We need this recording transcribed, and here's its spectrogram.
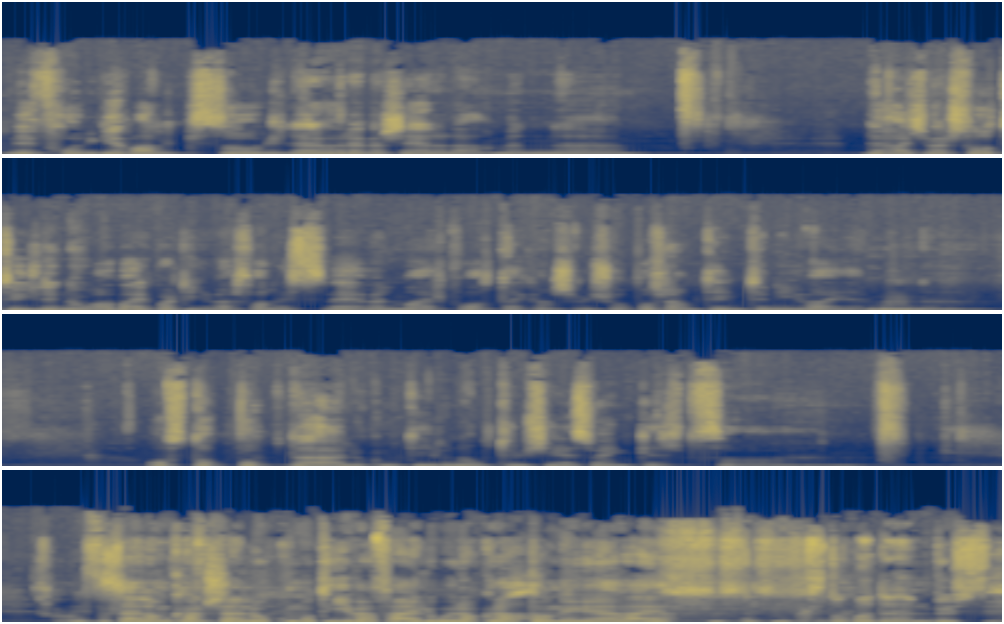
ved forrige valg så ville jeg jo reversere det, men uh, det har ikke vært så tydelig nå, Arbeiderpartiet i hvert fall. SV er vel mer på at de kanskje vil se på framtiden til Nye Veier. Men uh, å stoppe opp det lokomotivet nå tror jeg ikke er så enkelt. så... Selv om kanskje lokomotiv er feil ord akkurat på nye veier. Stoppa den bussen.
